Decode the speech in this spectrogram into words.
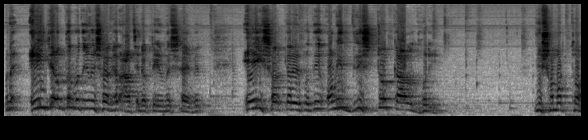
মানে এই যে অন্তর্বর্তীকালীন সরকার আছে, ডক্টর ইউনুস সাহেবের এই সরকারের প্রতি অনির্দিষ্ট কাল ধরে যে সমর্থন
